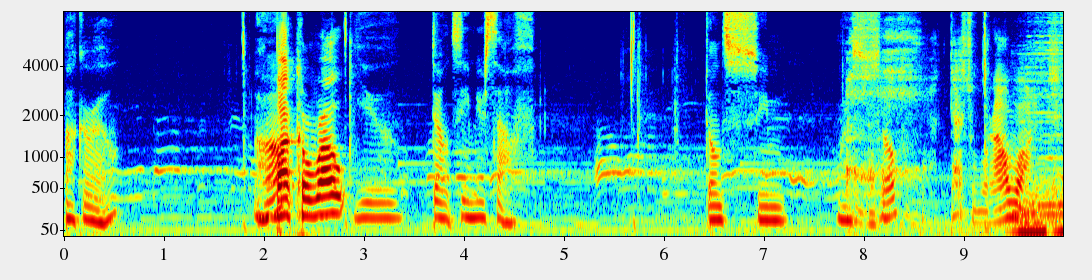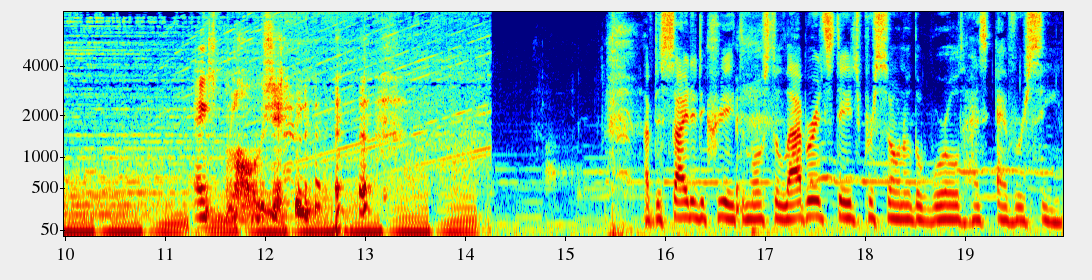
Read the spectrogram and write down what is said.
Buckaroo, Huh? Buckaroo. you don't seem yourself. Don't seem myself. That's what I want. Explosion. I've decided to create the most elaborate stage persona the world has ever seen.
